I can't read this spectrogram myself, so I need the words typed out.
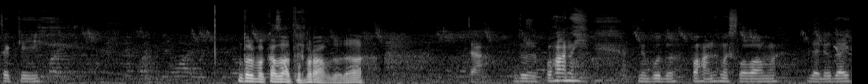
такий Треба казати правду, да? Так, дуже поганий. Не буду поганими словами для людей.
